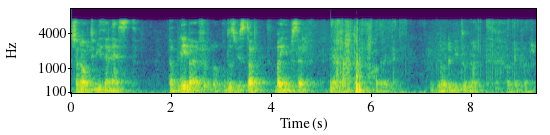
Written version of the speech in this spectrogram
عشان هو تو بي ذا لاست طب ليه بقى في القدوس بيستارت باي هيم سيلف المحاضرة الجاية Glory be to God forever.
